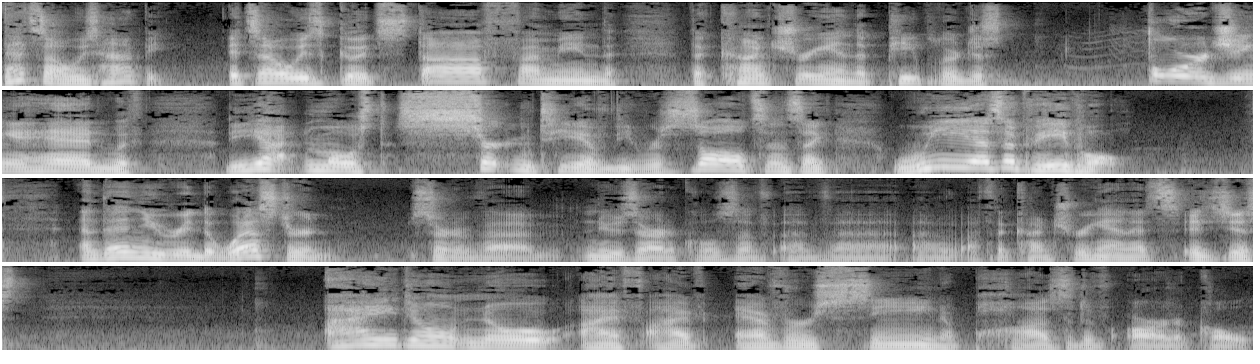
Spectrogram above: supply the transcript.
that's always happy. It's always good stuff. I mean, the, the country and the people are just forging ahead with the utmost certainty of the results, and it's like we as a people. And then you read the Western sort of uh, news articles of of, uh, of, of the country, and it's it's just I don't know if I've ever seen a positive article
